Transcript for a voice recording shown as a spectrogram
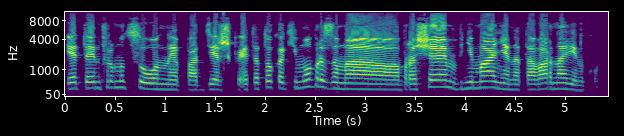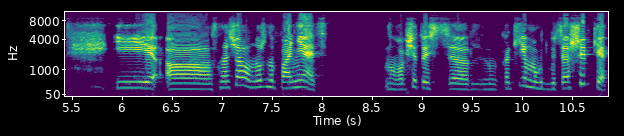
Это информационная поддержка. Это то, каким образом мы обращаем внимание на товар-новинку. И э, сначала нужно понять, ну, вообще, то есть, э, какие могут быть ошибки?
